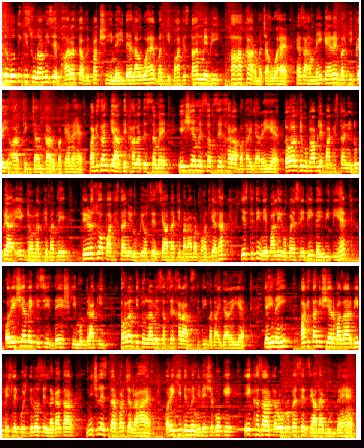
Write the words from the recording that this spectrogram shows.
नरेंद्र मोदी की सुनामी से भारत का विपक्ष ही नहीं दहला हुआ है, बल्कि पाकिस्तान में भी हाहाकार मचा हुआ है। ऐसा हम नहीं कह रहे, बल्कि कई आर्थिक जानकारों का कहना है। पाकिस्तान की आर्थिक हालत इस समय एशिया में सबसे खराब बताई जा रही है। डॉलर के मुकाबले पाकिस्तानी रुपया एक डॉलर के बदले डेढ़ सौ पाकिस्तानी रुपयों से ज़्यादा के बराबर पहुँच गया था। ये स्थिति नेपाली रुपए से भी गई बीती है, और एशिया में किसी देश की मुद्रा की डॉलर की तुलना में सबसे खराब स्थिति बताई जा रही है। यही नहीं, पाकिस्तानी शेयर बाज़ार भी पिछले कुछ दिनों से लगातार निचले स्तर पर चल रहा है और एक ही दिन में निवेशकों के 1000 करोड़ रुपए से ज़्यादा डूब गए हैं।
